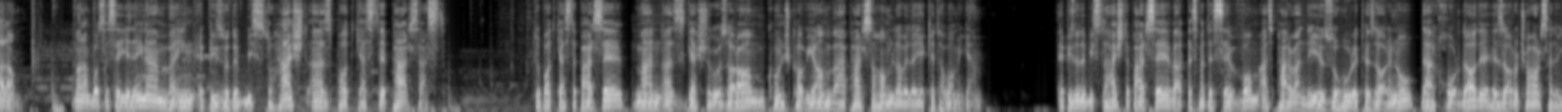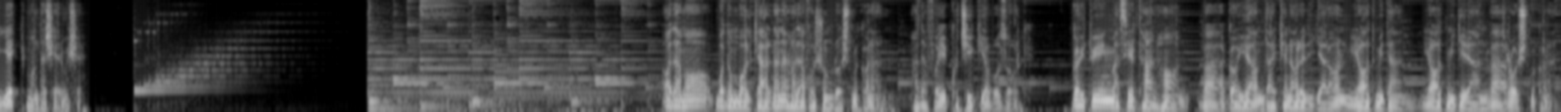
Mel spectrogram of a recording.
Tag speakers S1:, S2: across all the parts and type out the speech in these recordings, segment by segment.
S1: سلام. من عباس سیدینم و این اپیزود 28 از پادکست پرس است. تو پادکست پرسه من از گشت و گذارام، کنجکاویام و پرسه هام لابلای کتابا میگم. اپیزود 28 پرسه و قسمت سوم از پرونده ظهور تزار نو در خرداد 1401 منتشر میشه. آدما با دنبال کردن هدفشون رشد می‌کنن هدفهای کوچیک یا بزرگ. گاهی توی این مسیر تنهان و گاهی هم در کنار دیگران یاد میدن یاد می‌گیرن و رشد می‌کنن.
